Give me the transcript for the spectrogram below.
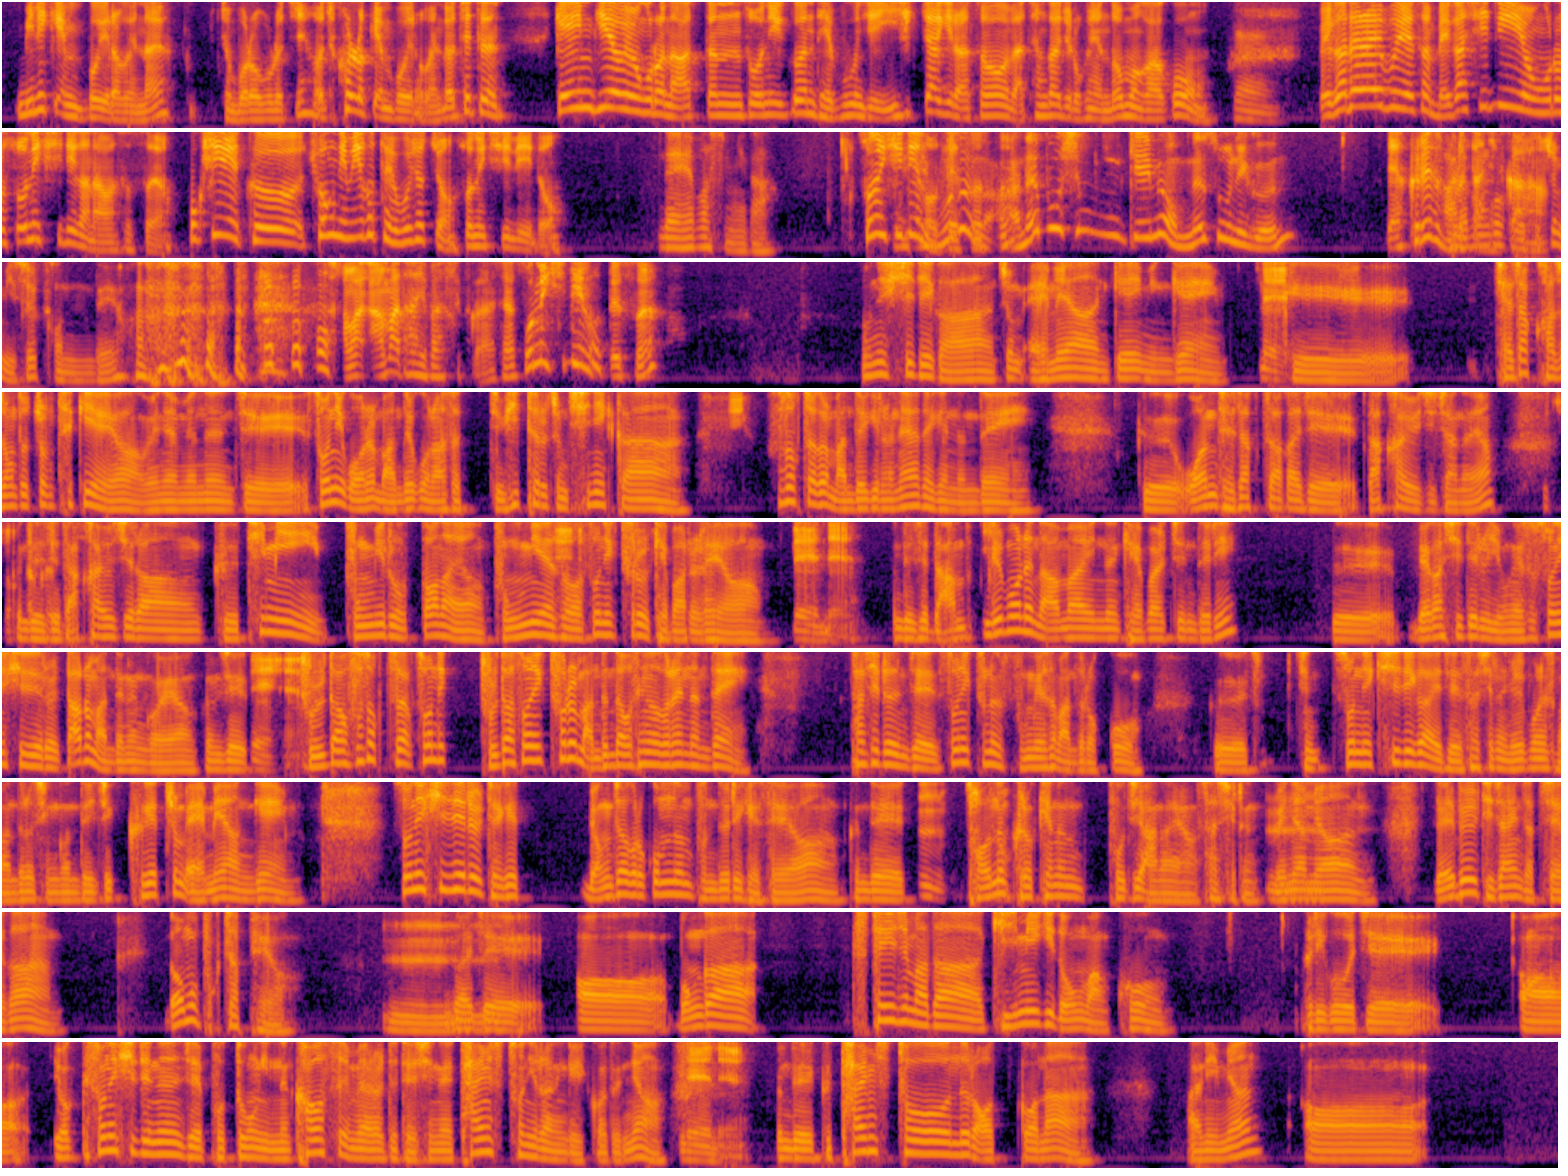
미니 게임보이라고 했나요? 저 뭐라고 불렀지? 어째 컬러 게임보이라고 했는데 어쨌든 게임 기어용으로 나왔던 소닉은 대부분 이제 이식작이라서 마찬가지로 그냥 넘어가고 네. 메가드라이브에서 메가 CD용으로 소닉 CD가 나왔었어요. 혹시 그 추억님 이것도 해보셨죠? 소닉 CD도. 네 해봤습니다. 소닉 CD는 어땠었어? 안 해보신 게임이 없네 소닉은. 야, 그래서. 그래도 좀 있을 건데요. 아마, 아마 다 해봤을 거야. 자, 소닉 CD는 어땠어요? 소닉 CD가 좀 애매한 게임인 게 네. 그 제작 과정도 좀 특이해요. 왜냐면은 이제 소닉 1을 만들고 나서 지금 히트를 좀 치니까 후속작을 만들기는 해야 되겠는데 그 원 제작자가 이제 나카유지잖아요. 그쵸. 근데 이제 나카유지랑 그 팀이 북미로 떠나요. 북미에서 소닉 2를 개발을 해요. 네네. 근데 이제 남, 일본에 남아 있는 개발진들이 그 메가 CD를 이용해서 소닉 CD를 따로 만드는 거예요. 그럼 이제 네. 둘다 후속 작 소닉 둘 다 소닉 2를 만든다고 생각을 했는데 사실은 이제 소닉 2는 북미에서 만들었고 그 진- 소닉 CD가 이제 사실은 일본에서 만들어진 건데 이제 그게 좀 애매한 게 소닉 CD를 되게 명작으로 꼽는 분들이 계세요. 근데 음, 저는 그쵸. 그렇게는 보지 않아요, 사실은. 음. 왜냐면 레벨 디자인 자체가 너무 복잡해요. 음. 그러니까 이제 어 뭔가 스테이지마다 기믹이 너무 많고 그리고 이제 어 여기 소닉 CD는 이제 보통 있는 카오스 에메랄드 대신에 타임스톤이라는 게 있거든요. 네네. 근데 그 타임스톤을 얻거나 아니면 어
